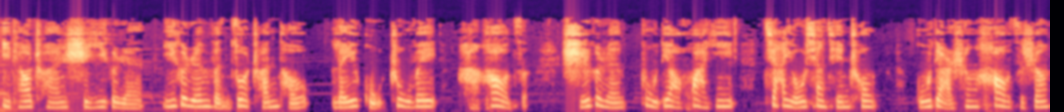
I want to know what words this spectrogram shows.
一条船十一个人，一个人稳坐船头，擂鼓助威，喊号子；十个人步调划一，加油向前冲。鼓点声、号子声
